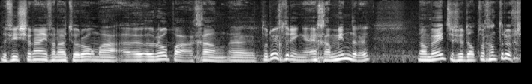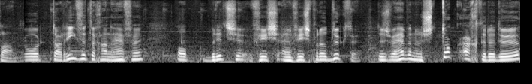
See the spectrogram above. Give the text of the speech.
de visserij vanuit Europa, Europa gaan terugdringen en gaan minderen, dan weten ze dat we gaan terugslaan. Door tarieven te gaan heffen op Britse vis en visproducten. Dus we hebben een stok achter de deur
